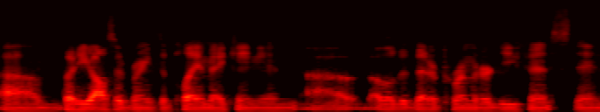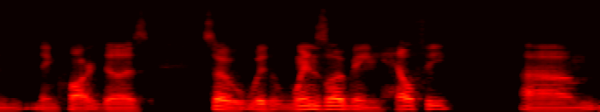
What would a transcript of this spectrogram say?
Um, but he also brings the playmaking and uh, a little bit better perimeter defense than than Clarke does. So with Winslow being healthy, um,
